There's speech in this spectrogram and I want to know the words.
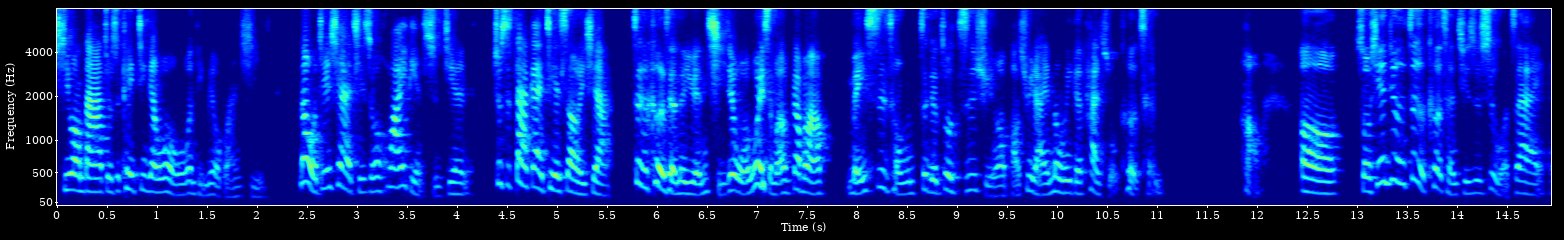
希望大家就是可以尽量问我问题，没有关系。那我接下来其实会花一点时间，就是大概介绍一下这个课程的缘起，就我为什么要干嘛没事从这个做咨询哦，跑去来弄一个探索课程。好，呃，首先就是这个课程其实是我在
